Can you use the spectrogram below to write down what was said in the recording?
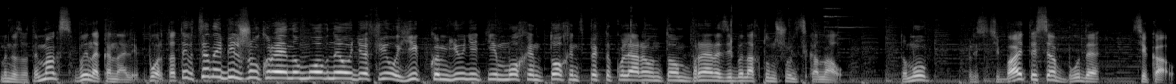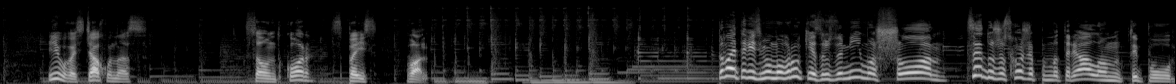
Мене звати Макс. Ви на каналі Портатив. Це найбільший україномовний аудіофіл, гік ком'юніті, Мохен Тохен, Спектакулярен Том Брера Зібенахтун Шульц канал. Тому пристібайтеся, буде цікаво. І в гостях у нас Soundcore Space One. Давайте візьмемо в руки і зрозуміємо, що це дуже схоже по матеріалам, типу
